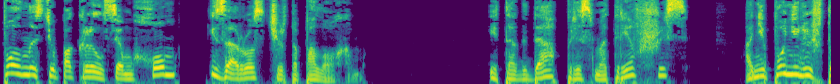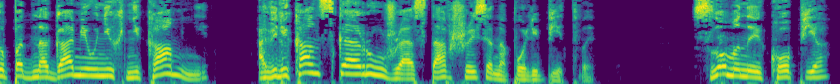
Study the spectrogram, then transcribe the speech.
полностью покрылся мхом и зарос чертополохом. И тогда, присмотревшись, они поняли, что под ногами у них не камни, а великанское оружие, оставшееся на поле битвы. Сломанные копья,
